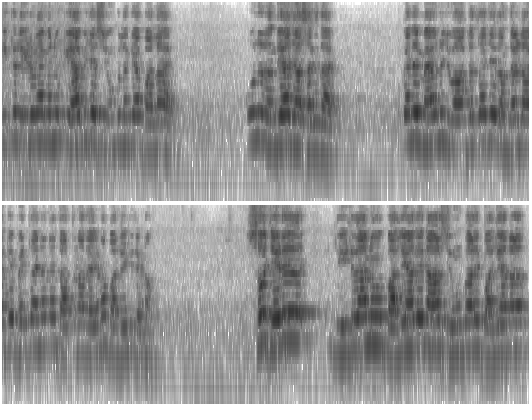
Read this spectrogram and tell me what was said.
ਇੱਕ ਲੀਡਰ ਨੇ ਮੈਨੂੰ ਕਿਹਾ ਵੀ ਜੇ ਸਿਉਂਕ ਲੱਗਿਆ ਬਾਲਾ ਹੈ, ਉਹਨੂੰ ਰੰਦਿਆ ਜਾ ਸਕਦਾ ਹੈ। ਉਹ ਕਹਿੰਦੇ ਮੈਂ ਉਹਨੂੰ ਜਵਾਬ ਦਿੱਤਾ, ਜੇ ਰੰਦਣ ਲੱਗ ਗਏ ਫਿਰ ਤਾਂ ਇਹਨਾਂ ਨੇ ਦਾਤਣਾ ਦੇ ਜਾਣਾ, ਬਾਲੇ ਨਹੀਂ ਰਹਿਣਾ। ਸੋ ਜਿਹੜੇ ਲੀਡਰਾਂ ਨੂੰ ਬਾਲਿਆਂ ਦੇ ਨਾਲ, ਸਿਉਂਕ ਵਾਲੇ ਬਾਲਿਆਂ ਨਾਲ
